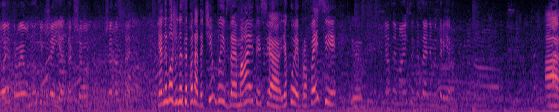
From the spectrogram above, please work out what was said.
двоє, троє онуків вже є, так що вже достатньо. Я не можу не запитати, чим ви займаєтеся, якої професії? Е, займаюся дизайном інтер'єру. А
